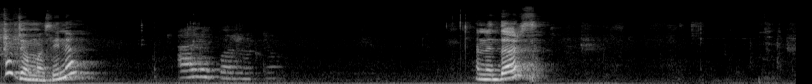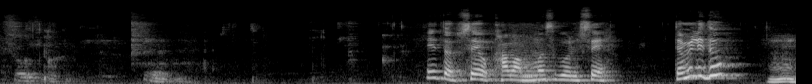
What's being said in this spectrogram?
શું જમશે ને અને દર્શ? એ તો સેવ ખાવામાં મશગુલ છે. જમી લીધું? હમ.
